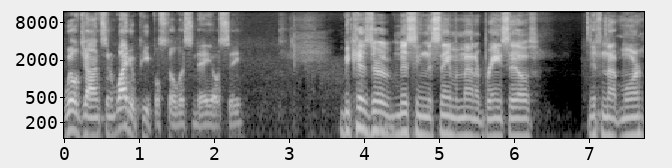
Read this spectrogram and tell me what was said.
Will Johnson, why do people still listen to AOC? Because they're missing the same amount of brain cells, if not more.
